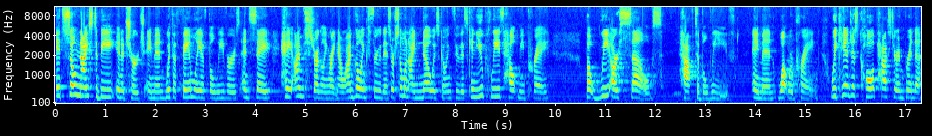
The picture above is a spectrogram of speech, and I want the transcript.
it's so nice to be in a church, amen, with a family of believers and say, hey, I'm struggling right now. I'm going through this, or someone I know is going through this. Can you please help me pray? But we ourselves have to believe, amen, what we're praying. We can't just call Pastor and Brenda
